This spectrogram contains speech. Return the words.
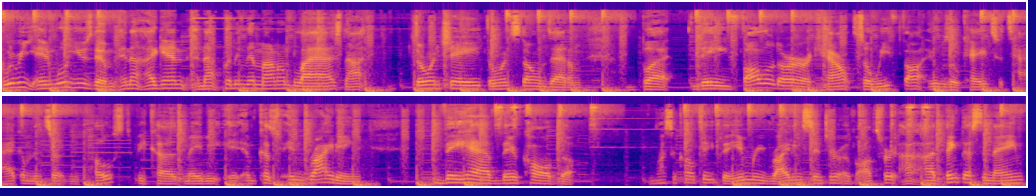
we re, and we'll use them. And uh, again, not putting them out on blast, not throwing shade, throwing stones at them, but they followed our account, so we thought it was okay to tag them in certain posts because maybe because in writing they have they're called the what's it called? The Emory Writing Center of Oxford. I, I, think that's the name.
